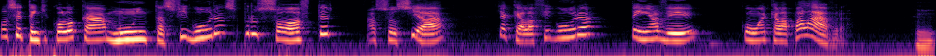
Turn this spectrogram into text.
Você tem que colocar muitas figuras para o software associar que aquela figura tem a ver com aquela palavra. Hum.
